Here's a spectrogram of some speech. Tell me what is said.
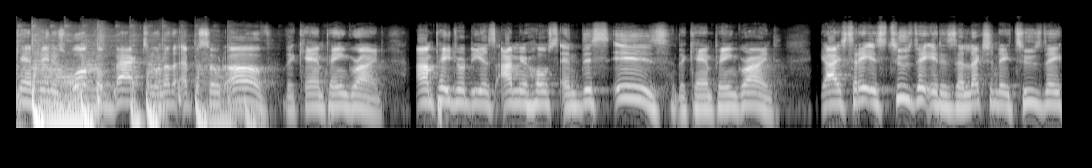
campaigners, welcome back to another episode of The Campaign Grind. I'm Pedro Diaz, I'm your host, and this is The Campaign Grind. Guys, today is Tuesday. It is Election Day Tuesday,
